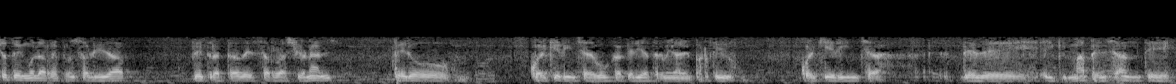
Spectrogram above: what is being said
Yo tengo la responsabilidad de tratar de ser racional, pero cualquier hincha de Boca quería terminar el partido. Cualquier hincha, desde el más pensante,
